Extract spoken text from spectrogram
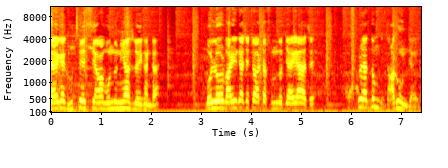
জায়গায় ঘুরতে এসেছি আমার বন্ধু নিয়ে আসলো এইখানটা বলল ওর বাড়ির কাছে চ একটা সুন্দর জায়গা আছে। পুরো একদম দারুণ জায়গা।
